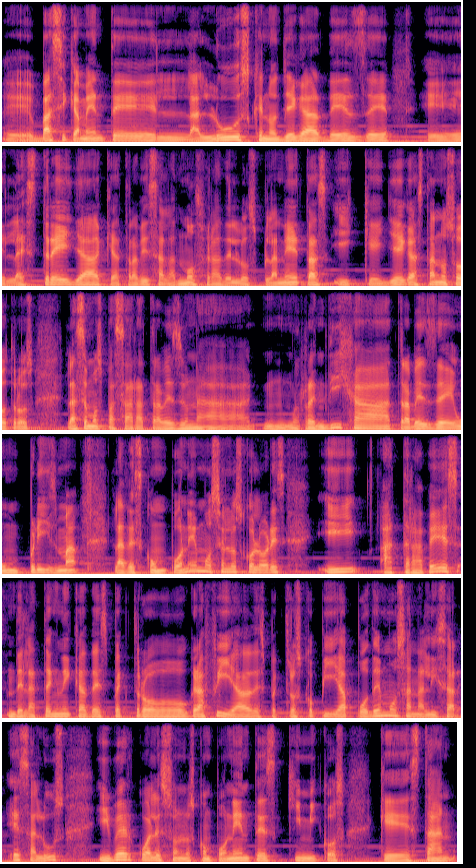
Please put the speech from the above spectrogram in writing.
Eh, básicamente la luz que nos llega desde eh, la estrella que atraviesa la atmósfera de los planetas y que llega hasta nosotros, la hacemos pasar a través de una mm, rendija, a través de un prisma, la descomponemos en los colores y a través de la técnica de espectrografía, de espectroscopía, podemos analizar esa luz y ver cuáles son los componentes químicos que están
